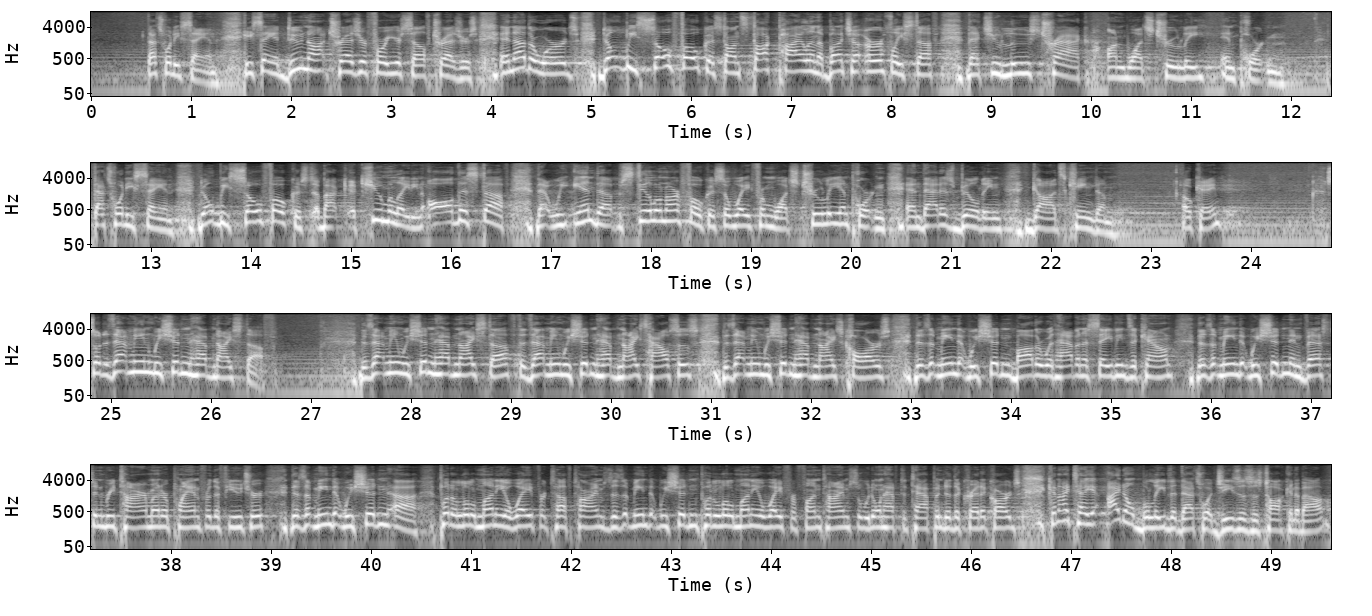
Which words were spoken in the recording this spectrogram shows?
That's what he's saying. He's saying, do not treasure for yourself treasures. In other words, don't be so focused on stockpiling a bunch of earthly stuff that you lose track on what's truly important. That's what he's saying. Don't be so focused about accumulating all this stuff that we end up stealing our focus away from what's truly important, and that is building God's kingdom. Okay? So, does that mean we shouldn't have nice stuff? Does that mean we shouldn't have nice stuff? Does that mean we shouldn't have nice houses? Does that mean we shouldn't have nice cars? Does it mean that we shouldn't bother with having a savings account? Does it mean that we shouldn't invest in retirement or plan for the future? Does it mean that we shouldn't uh, put a little money away for tough times? Does it mean that we shouldn't put a little money away for fun times so we don't have to tap into the credit cards? Can I tell you, I don't believe that that's what Jesus is talking about.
